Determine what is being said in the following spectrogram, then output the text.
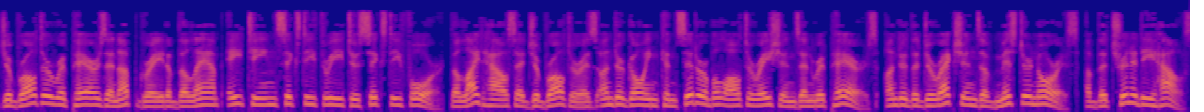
Gibraltar repairs and upgrade of the lamp 1863 -64. The lighthouse at Gibraltar is undergoing considerable alterations and repairs, under the directions of Mr Norris, of the Trinity House,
